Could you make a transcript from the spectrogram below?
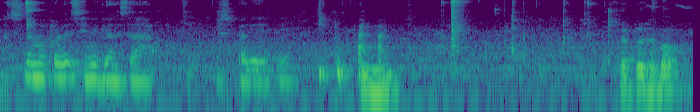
Mas naman pala sinigang sa spaghetti. Mm. Sarap ng sabaw.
